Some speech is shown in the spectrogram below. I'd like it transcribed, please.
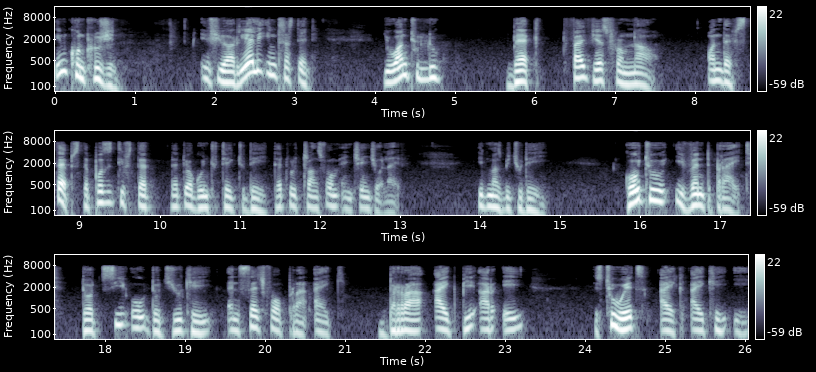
In conclusion, if you are really interested you want to look back five years from now on the steps, the positive step that you are going to take today that will transform and change your life. It must be today. Go to eventbrite.co.uk and search for Bra Ike. Bra Ike, B R A, is two words, Ike, I K E.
